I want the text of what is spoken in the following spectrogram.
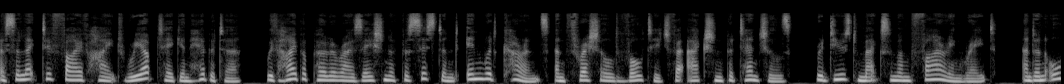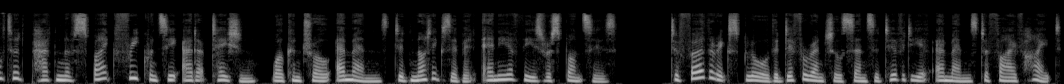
a selective 5 height reuptake inhibitor, with hyperpolarization of persistent inward currents and threshold voltage for action potentials, reduced maximum firing rate, and an altered pattern of spike frequency adaptation, while control MNs did not exhibit any of these responses. To further explore the differential sensitivity of MNs to 5 height,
